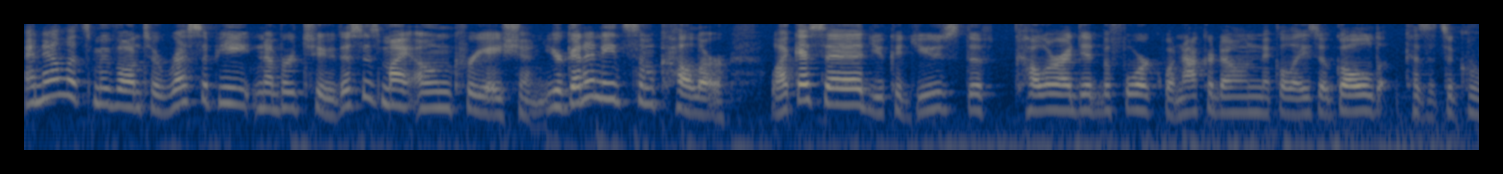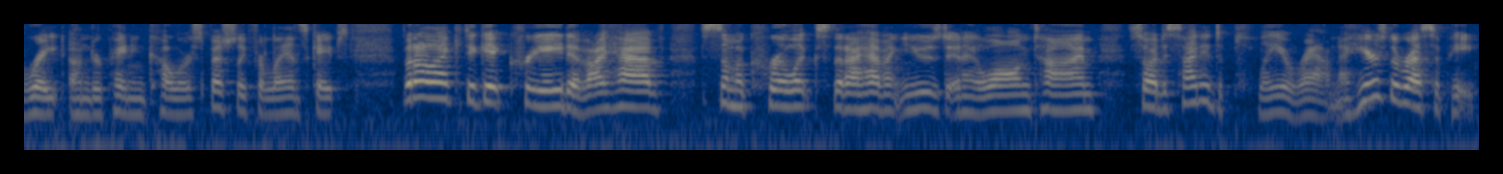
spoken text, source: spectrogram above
And now let's move on to recipe number two. This is my own creation. You're going to need some color. Like I said, you could use the color I did before, Quinacridone Nickel Azo Gold, because it's a great underpainting color, especially for landscapes. But I like to get creative. I have some acrylics that I haven't used in a long time, so I decided to play around. Now here's the recipe.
